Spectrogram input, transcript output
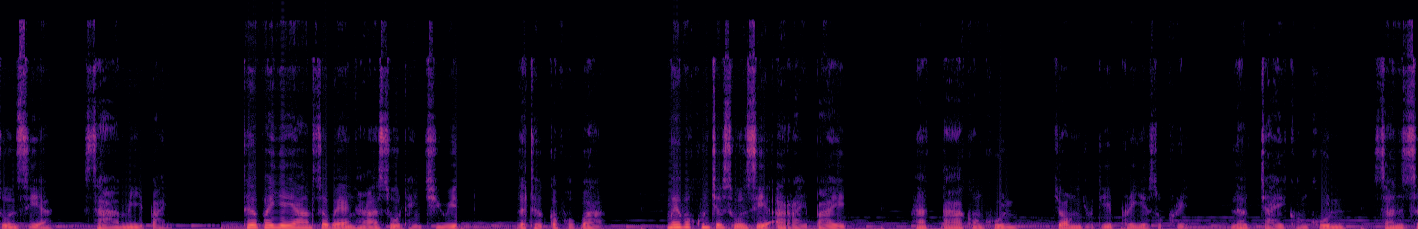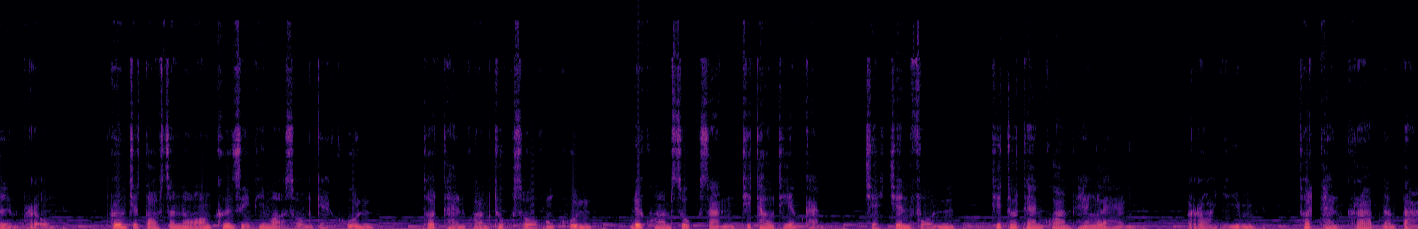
สูญเสียสามีไป เธอพยายามแสวงหาสูตรแห่งชีวิต และเธอก็พบว่า ไม่ว่าคุณจะสูญเสียอะไรไป หากตาของคุณจ้องอยู่ที่พระเยซูคริสต์แล้วใจของคุณสรรเสริญพระองค์ พระองค์จะตอบสนองคืนสิ่งที่เหมาะสมแก่คุณ ทดแทนความทุกโศกของคุณ ด้วยความสุขสันต์ที่เท่าเทียมกัน เช่นเช่นฝนที่ทดแทนความแห้งแล้ง รอยยิ้ม ทดแทนคราบน้ำตา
